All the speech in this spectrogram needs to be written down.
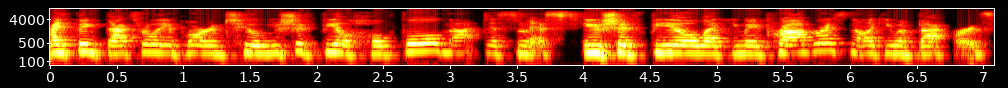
I think that's really important too. You should feel hopeful, not dismissed. You should feel like you made progress, not like you went backwards.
